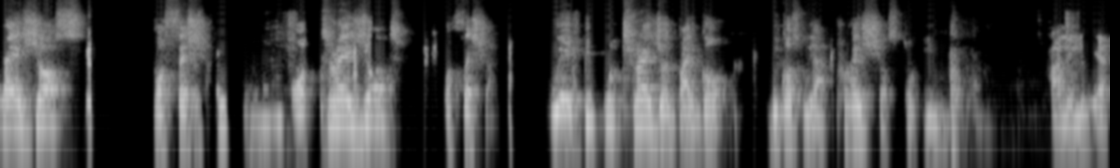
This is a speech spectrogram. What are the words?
precious possession or treasured possession. We're people treasured by God because we are precious to Him. Hallelujah.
